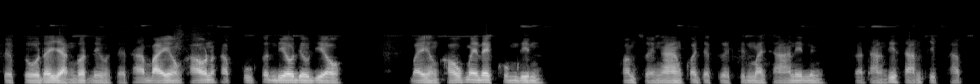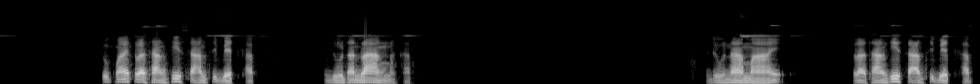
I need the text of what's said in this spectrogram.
เติบโตได้อย่างรวดเร็ว แต่ถ้าใบของเขานะครับ ปลูกต้นเดียวเดียวๆ ใบของเขาไม่ได้คุมดิน ความสวยงามก็จะเกิดขึ้นมาช้านิดนึงกระถางที่สามสิบครับ ลูกไม้กระถางที่สามสิบเอ็ดครับดูด้านล่างนะครับ ดูหน้าไม้ กระถางที่สามสิบเอ็ดครับ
